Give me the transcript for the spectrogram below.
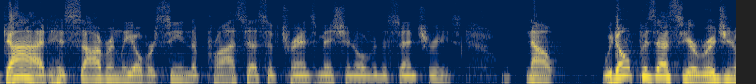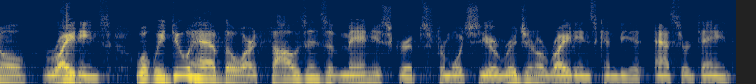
God has sovereignly overseen the process of transmission over the centuries. Now, we don't possess the original writings. What we do have, though, are thousands of manuscripts from which the original writings can be ascertained.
